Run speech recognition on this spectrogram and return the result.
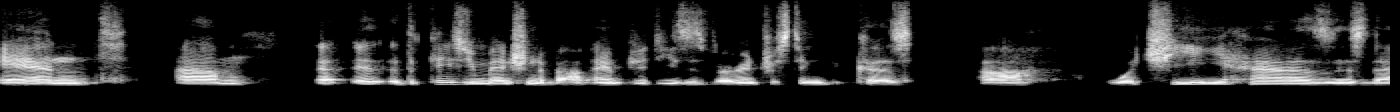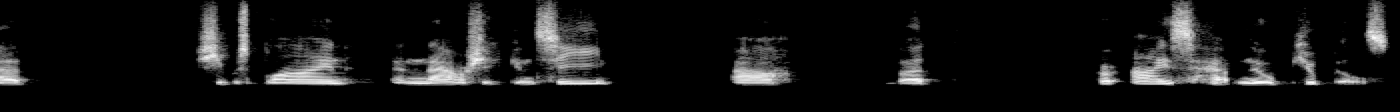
and um, uh, the case you mentioned about amputees is very interesting because uh, what she has is that she was blind and now she can see, uh, but her eyes have no pupils.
